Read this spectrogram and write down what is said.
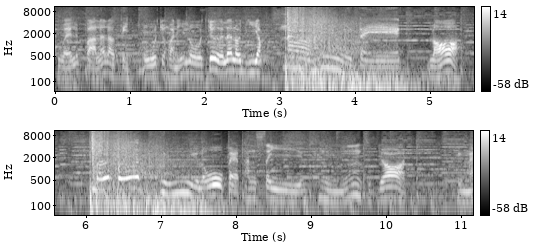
สวยหรือเปล่าแล้วเราติดบูจังหวะนี้โลเจอร์ แล้วเราเหยียบหน้าแตกล้อเบิร์ดเบิร์ดนี่โล8,004หืมสุดยอด ถึงไหม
